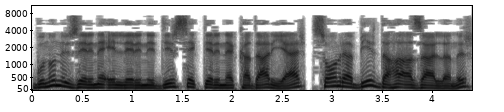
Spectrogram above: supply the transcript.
bunun üzerine ellerini dirseklerine kadar yer, sonra bir daha azarlanır,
